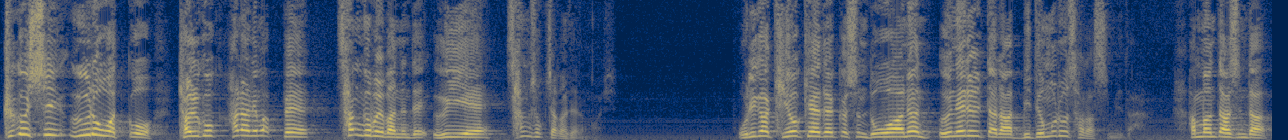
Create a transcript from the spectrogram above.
그것이 의로웠고 결국 하나님 앞에 상급을 받는데 의의 상속자가 되는. 우리가 기억해야 될 것은 노아는 은혜를 따라 믿음으로 살았습니다. 한 번 더 하신다.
